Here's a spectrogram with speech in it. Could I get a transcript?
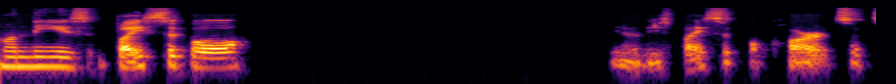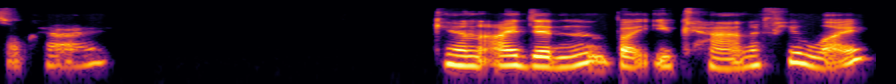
on these bicycle, you know, these bicycle parts. It's okay. Again, I didn't, but you can if you like.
